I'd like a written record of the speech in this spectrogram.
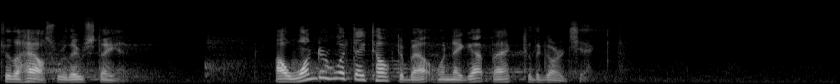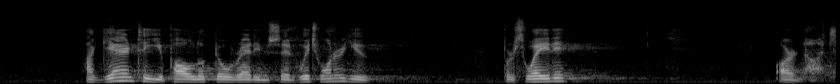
to the house where they were staying. I wonder what they talked about when they got back to the guard shack. I guarantee you, Paul looked over at him and said, Which one are you? Persuaded or not.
